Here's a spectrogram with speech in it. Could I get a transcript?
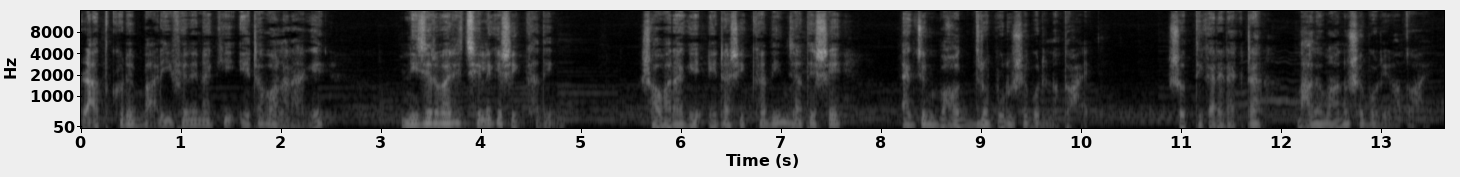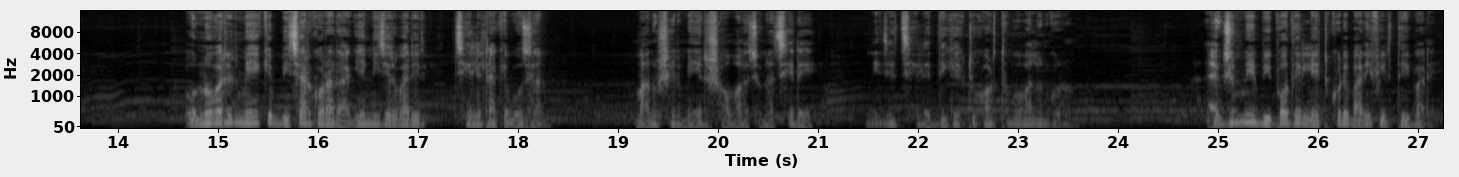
রাত করে বাড়ি ফেরে নাকি এটা বলার আগে নিজের বাড়ির ছেলেকে শিক্ষা দিন। সবার আগে এটা শিক্ষা দিন যাতে সে একজন ভদ্র পুরুষে পরিণত হয়। সত্যিকারের একটা ভালো মানুষে পরিণত হয়। অন্য বাড়ির মেয়েকে বিচার করার আগে নিজের বাড়ির ছেলেটাকে বোঝান। মানুষের মেয়ের সমালোচনা ছেড়ে নিজের ছেলের দিকে একটু কর্তব্য পালন করুন। একজন মেয়ে বিপদে লেট করে বাড়ি ফিরতেই পারে।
